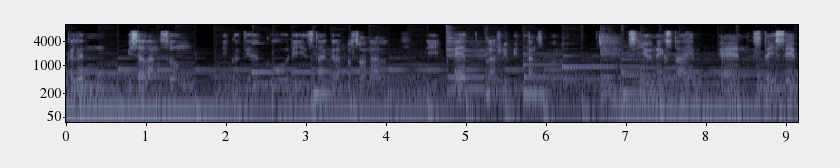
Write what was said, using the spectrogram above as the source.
kalian bisa langsung ikuti aku di Instagram personal di @raflibintang10. See you next time and stay safe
